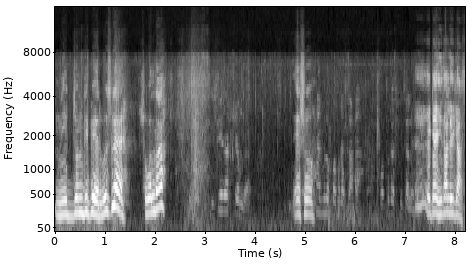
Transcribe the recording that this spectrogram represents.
নির্জন দ্বীপের বুঝলে সুবলদা এসো। এটা হিতালি গাছ।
